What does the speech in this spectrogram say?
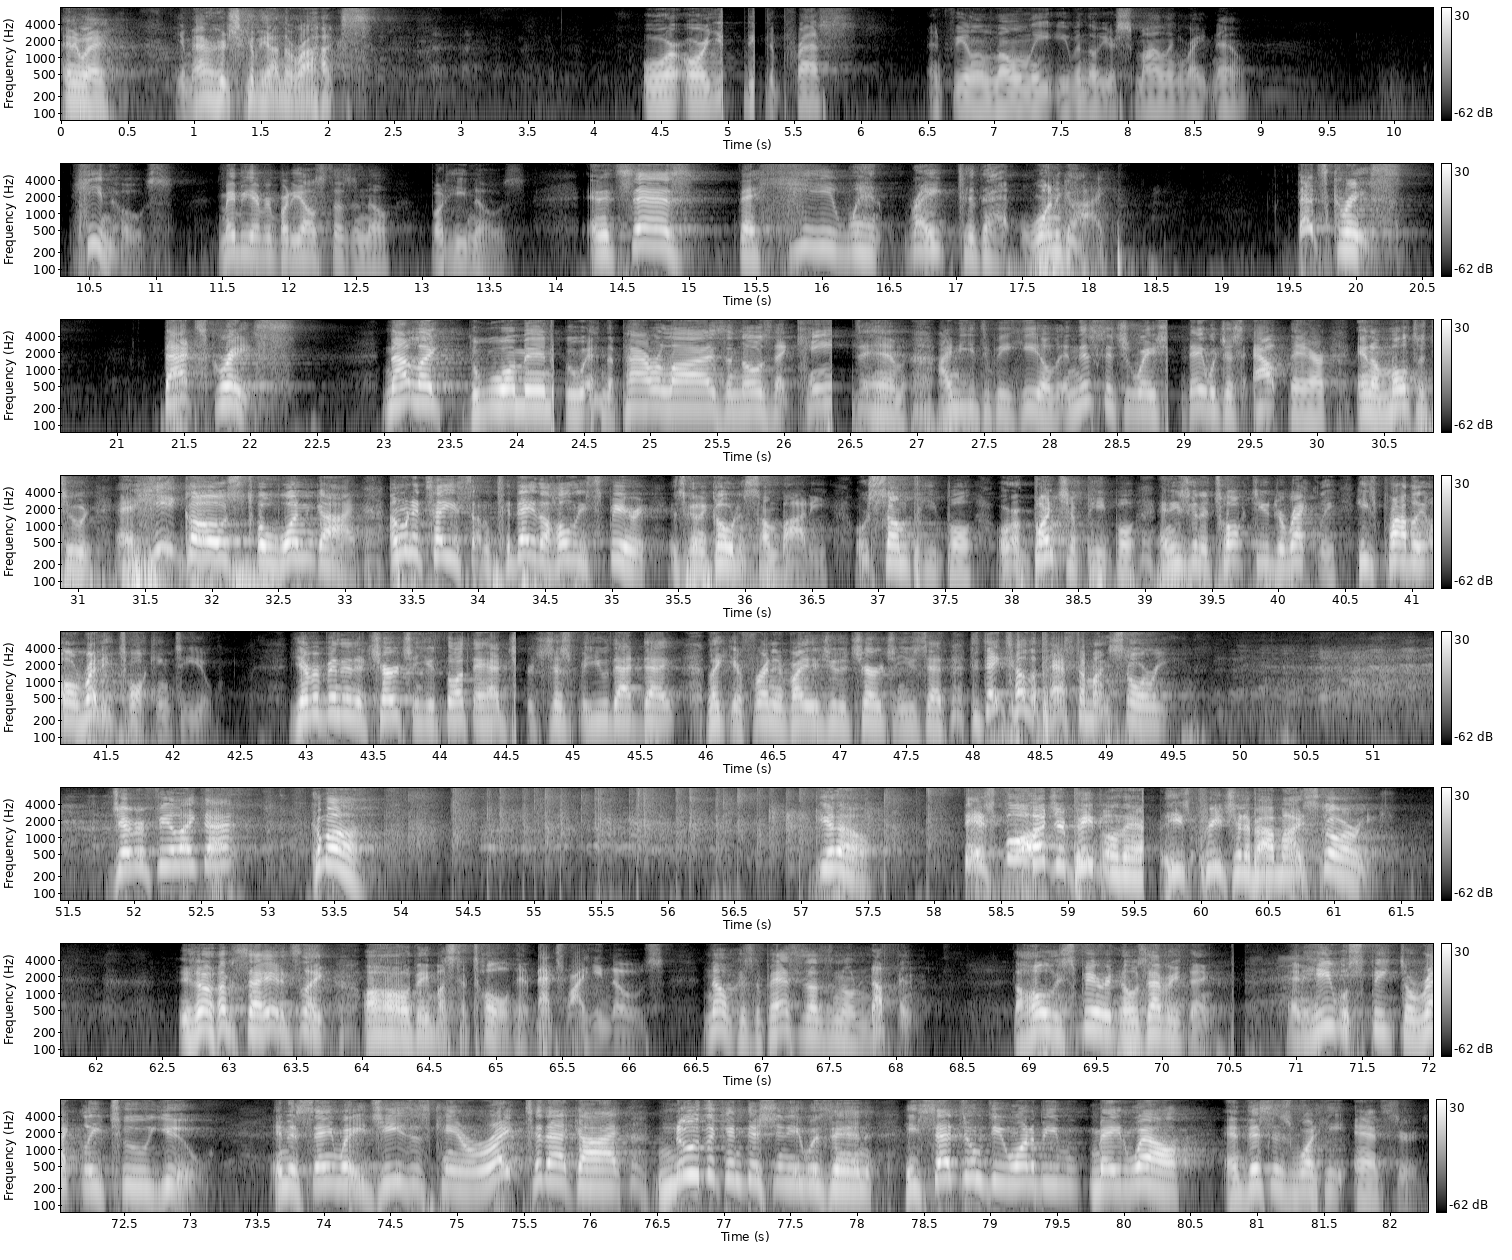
Anyway, your marriage could be on the rocks. Or, or you could be depressed and feeling lonely even though you're smiling right now. He knows. Maybe everybody else doesn't know, but he knows. And it says that he went right to that one guy. That's grace. That's grace. Not like the woman who and the paralyzed and those that came to him, I need to be healed. In this situation, they were just out there in a multitude, and he goes to one guy. I'm going to tell you something. Today, the Holy Spirit is going to go to somebody or some people or a bunch of people, and he's going to talk to you directly. He's probably already talking to you. You ever been in a church and you thought they had church just for you that day? Like your friend invited you to church and you said, Did they tell the pastor my story? Did you ever feel like that? Come on. You know, there's 400 people there. He's preaching about my story. You know what I'm saying? It's like, oh, they must have told him. That's why he knows. No, because the pastor doesn't know nothing. The Holy Spirit knows everything. And he will speak directly to you. In the same way, Jesus came right to that guy, knew the condition he was in. He said to him, Do you want to be made well? And this is what he answered.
